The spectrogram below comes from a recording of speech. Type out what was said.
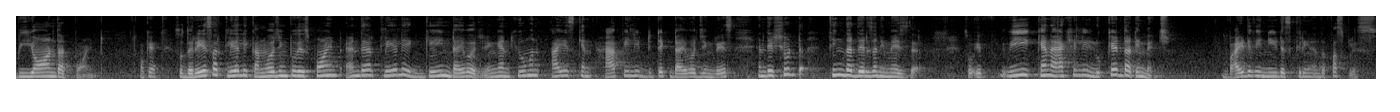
beyond that point? Okay so the rays are clearly converging to this point and they are clearly again diverging and human eyes can happily detect diverging rays and they should think that there is an image there. So if we can actually look at that image why do we need a screen in the first place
